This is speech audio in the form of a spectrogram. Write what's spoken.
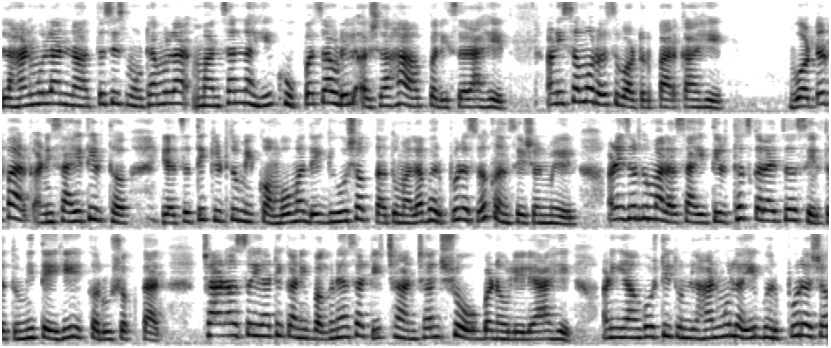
लहान मुलांना तसेच मोठ्या मुला माणसांनाही खूपच आवडेल असा हा परिसर आहे आणि समोरच वॉटर पार्क आहे. वॉटर पार्क आणि साईतीर्थ याचं तिकीट तुम्ही कॉम्बोमध्ये घेऊ शकता. तुम्हाला भरपूर असं कन्सेशन मिळेल. आणि जर तुम्हाला साईतीर्थच करायचं असेल तर तुम्ही तेही करू शकतात. छान असं या ठिकाणी बघण्यासाठी छान छान शो बनवलेले आहे. आणि या गोष्टीतून लहान मुलंही भरपूर अशा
